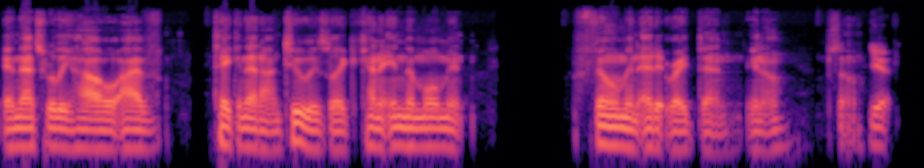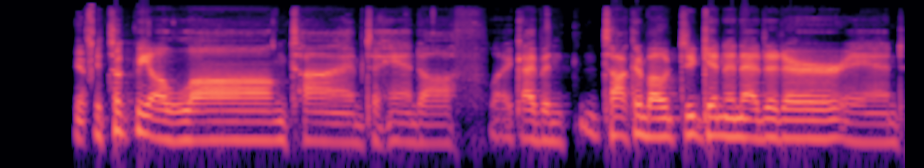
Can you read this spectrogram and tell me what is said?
and that's really how I've taken that on too. Is like kind of in the moment, film and edit right then. You know, so yeah. It took me a long time to hand off. Like I've been talking about getting an editor and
